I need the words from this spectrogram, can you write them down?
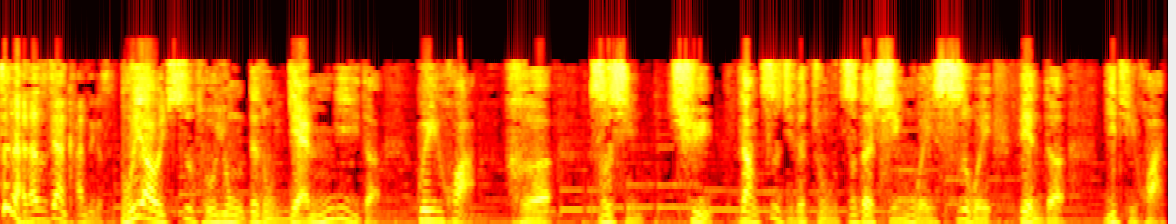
真的他是这样看这个事情。不要试图用这种严密的规划和执行。去让自己的组织的行为思维变得一体化。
